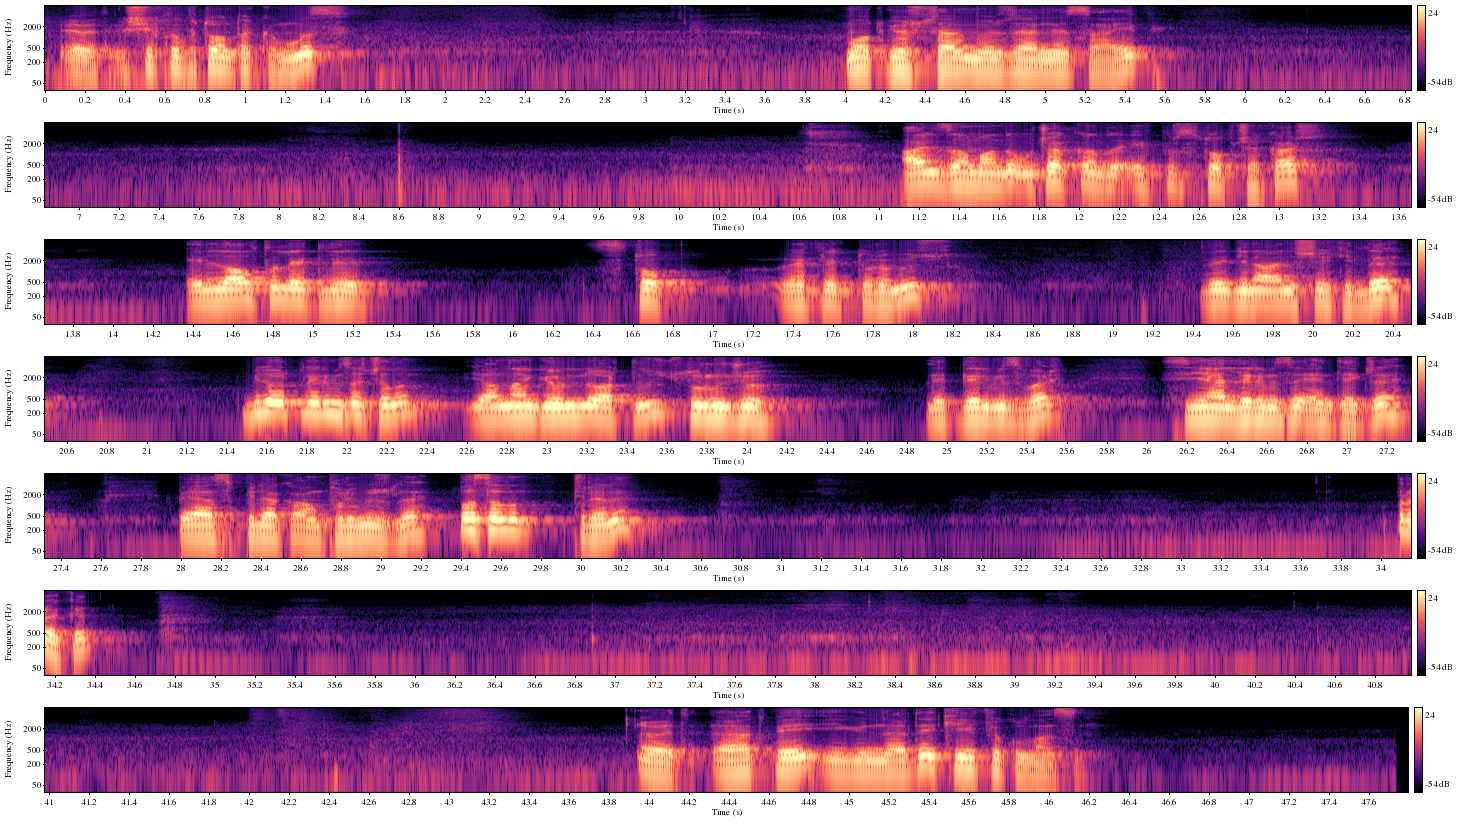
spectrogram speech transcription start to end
Evet, ışıklı buton takımımız mod gösterme özelliğine sahip. Aynı zamanda uçak kanadı F1 stop çakar. 56 ledli stop reflektörümüz ve yine aynı şekilde pilotlerimizi açalım. Yandan görünümlü arttırıcı turuncu ledlerimiz var. Sinyallerimizi entegre. Beyaz plak ampulümüzle. Basalım frene. Bırakın. Evet, Erhat Bey iyi günlerde keyifli kullansın.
